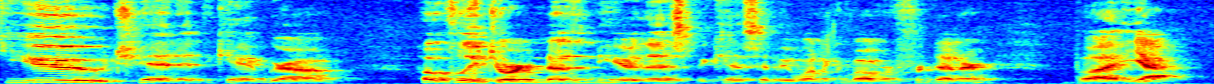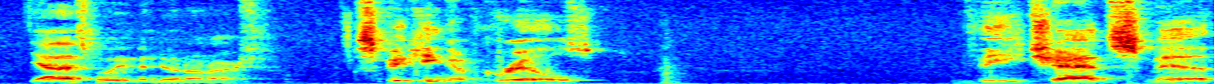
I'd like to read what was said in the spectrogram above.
huge hit at the campground. Hopefully Jordan doesn't hear this because he'll be wanting to come over for dinner. But yeah, yeah, that's what we've been doing on ours. Speaking of grills, the Chad Smith,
